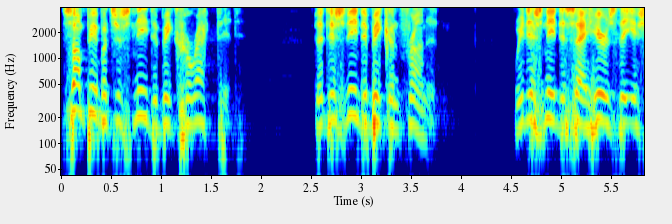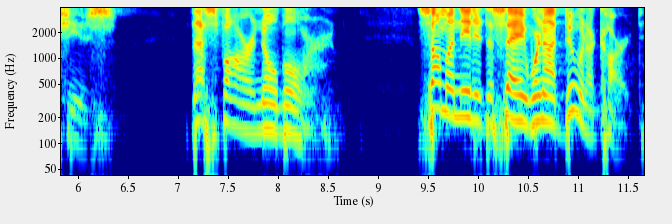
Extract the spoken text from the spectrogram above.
Some people just need to be corrected. They just need to be confronted. We just need to say, here's the issues. Thus far, no more. Someone needed to say, we're not doing a cart.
